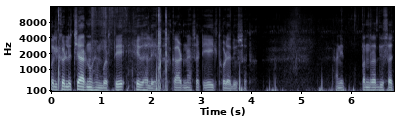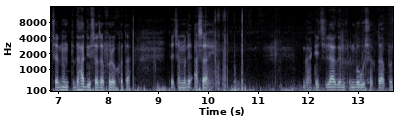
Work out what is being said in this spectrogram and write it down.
पलीकडलं चार नोव्हेंबर ते हे झाले आता. काढण्यासाठी येईल थोड्या दिवसात. आणि पंधरा दिवसाच्या नंतर दहा दिवसाचा फरक होता. त्याच्यामध्ये असा आहे. घाट्याची लागण पण बघू शकता आपण.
